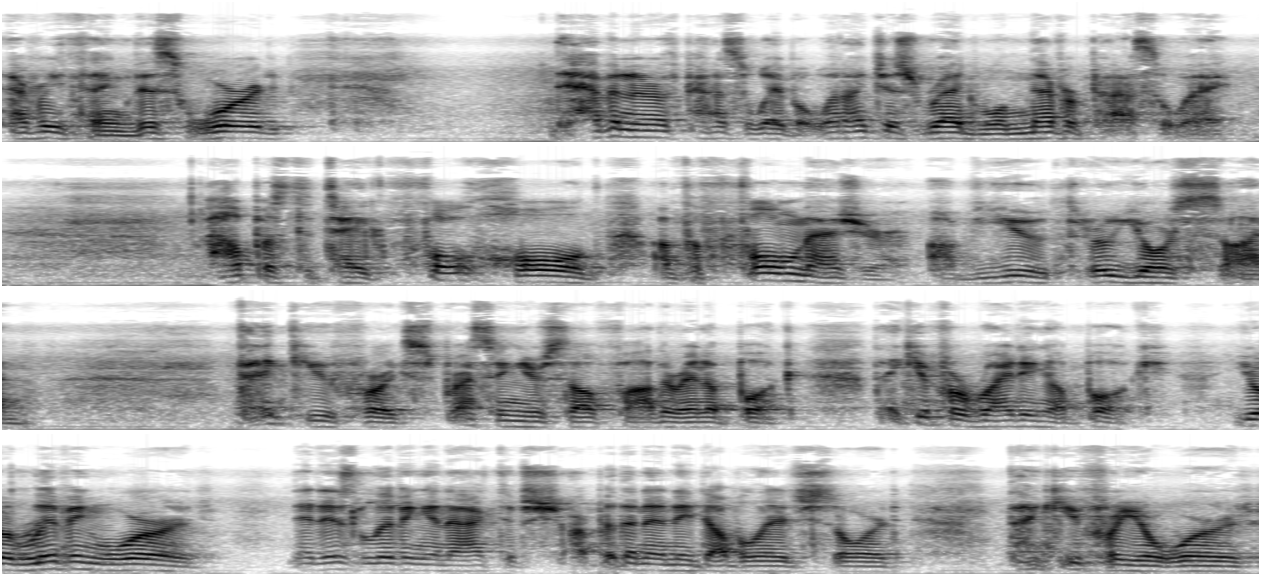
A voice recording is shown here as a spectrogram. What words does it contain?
everything. This word heaven and earth pass away, but what I just read will never pass away. Help us to take full hold of the full measure of you through your Son. Thank you for expressing yourself, Father, in a book. Thank you for writing a book, your living word. It is living and active, sharper than any double edged sword. Thank you for your word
